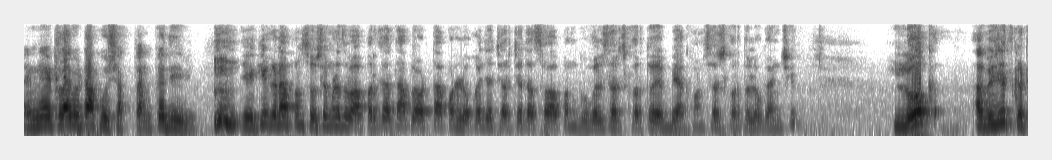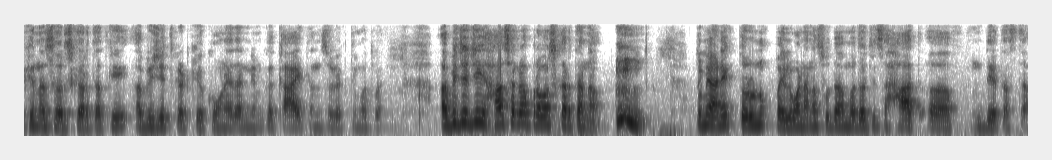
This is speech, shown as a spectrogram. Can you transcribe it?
नेटला बी टाकू शकता आणि कधी एकीकडे आपण सोशल मीडियाचा वापर करता आपलं वाटतं आपण लोकांच्या चर्चेत असं आपण गुगल सर्च करतो एफ बी अकाउंट सर्च करतो लोकांची. लोक अभिजित कटकेनं सर्च करतात की अभिजित कटके कोण आहेत आणि नेमकं काय त्यांचं व्यक्तिमत्व आहे. अभिजितजी हा सगळा प्रवास करताना तुम्ही अनेक तरुण पैलवानांना सुद्धा मदतीचा हात देत असता.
